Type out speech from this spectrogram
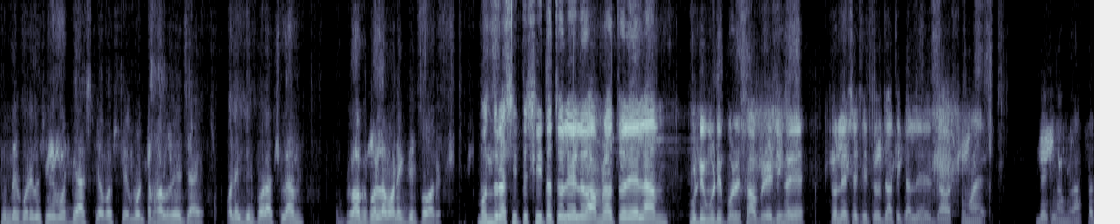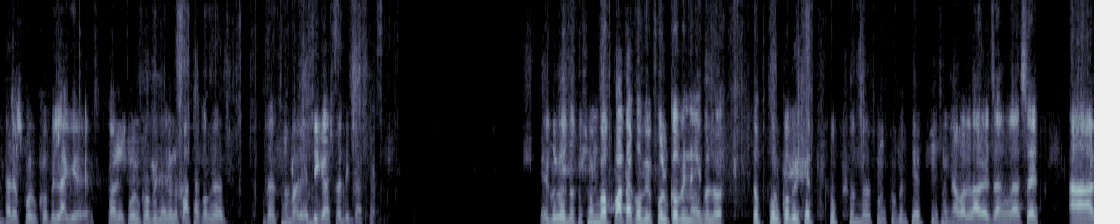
সুন্দর পরিবেশের মধ্যে আসলে অবশ্যই মনটা ভালো হয়ে যায়। অনেকদিন পর আসলাম ভ্লগ করলাম অনেকদিন পর। বন্ধুরা, শীতে, শীতও চলে এলো, আমরাও চলে এলাম। হুডি মুডি পরে সব রেডি হয়ে চলে এসেছি তো জাতিকালে যাওয়ার সময়। দেখলাম রাস্তার ধারে ফুলকপি লাগিয়ে সরি ফুলকপি না এগুলো পাতাকপি এদিকে আসো এদিকে আসো। এগুলো যত সম্ভব পাতাকপি, ফুলকপি না এগুলো। তো ফুলকপির ক্ষেত খুব সুন্দর, ফুলকপির ক্ষেত পিছনে আবার লাউয়ের জাংলা আছে, আর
